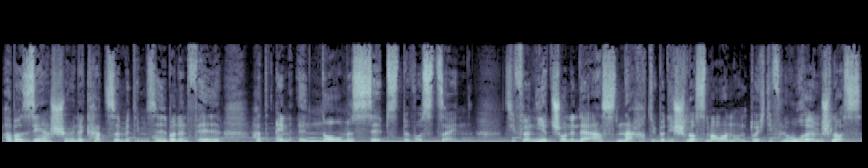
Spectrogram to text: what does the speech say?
aber sehr schöne Katze mit dem silbernen Fell hat ein enormes Selbstbewusstsein. Sie flaniert schon in der ersten Nacht über die Schlossmauern und durch die Flure im Schloss,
